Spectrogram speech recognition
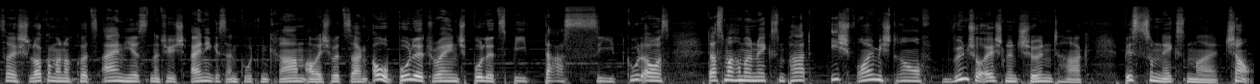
So, ich locke mal noch kurz ein. Hier ist natürlich einiges an guten Kram, aber ich würde sagen, oh, Bullet Range, Bullet Speed, das sieht gut aus. Das machen wir im nächsten Part. Ich freue mich drauf, wünsche euch einen schönen Tag. Bis zum nächsten Mal. Ciao.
